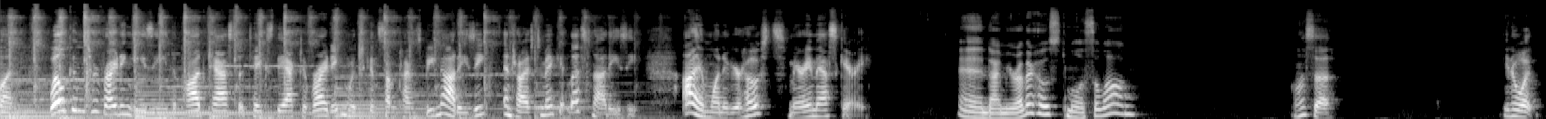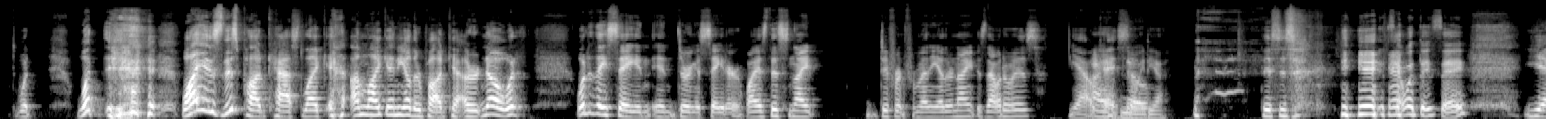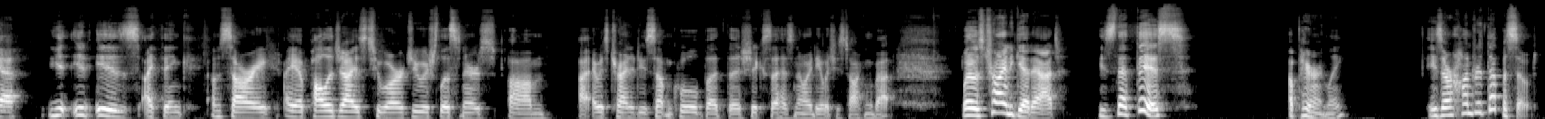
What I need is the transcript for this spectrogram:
everyone. Welcome to Writing Easy, the podcast that takes the act of writing, which can sometimes be not easy, and tries to make it less not easy. I am one of your hosts, Mary Mascari. And I'm your other host, Melissa Long. Melissa, you know what? What? What? why is this podcast like unlike any other podcast? Or no, what? What do they say in, in during a seder? Why is this night different from any other night? Is that what it is? Yeah. Okay. I have no idea. This is. Is that what they say? Yeah, it, it is. I think. I'm sorry. I apologize to our Jewish listeners. Um, I, I was trying to do something cool, but the shiksa has no idea what she's talking about. What I was trying to get at is that this, apparently, is our hundredth episode.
